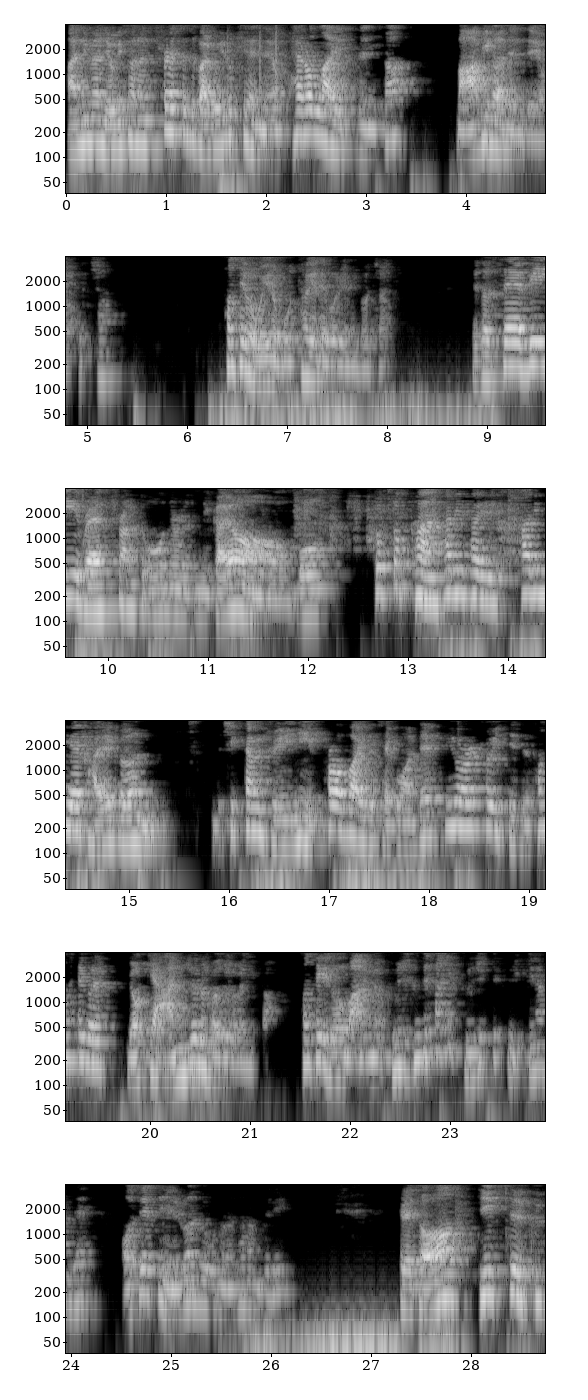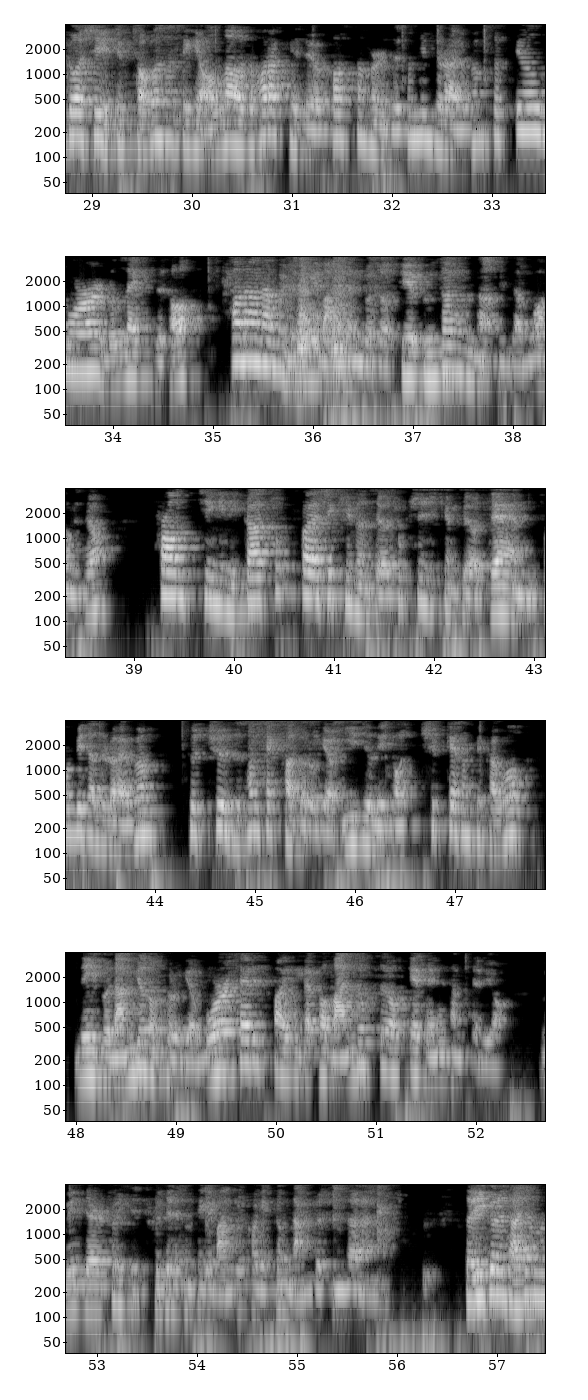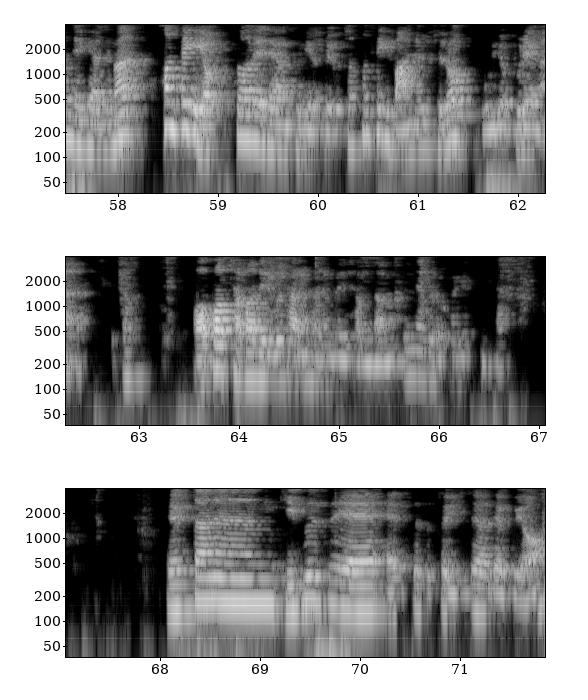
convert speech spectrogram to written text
아니면 여기서는 stressed 말고 이렇게 됐네요. paralyzed니까 마비가 된대요. 그렇죠? 선택을 오히려 못하게 돼버리는 거죠. 그래서 savvy restaurant owners니까요. 뭐 똑똑한 사리사리 사리에 밝은 식당 주인이 provide 제공한데 fewer choices 선택을 몇 개 안 주는 거죠. 그러니까 선택이 너무 많으면 근데 사실 분식집도 있긴 한데 어쨌든 일반적으로는 사람들이 그래서 this 그것이 즉 저번 선택이 allows 허락해줘요. customers 손님들 하여금 to feel more relaxed 더 편안함을 느끼게 만드는 거죠. 뒤에 분사구문 나왔습니다. 뭐 하면서요? prompting이니까 촉발시키면서요. 촉진시키면서요. then 소비자들로 하여금 to choose 선택하도록요. easily 더 쉽게 선택하고 leave 남겨놓도록요. more satisfied니까 더 만족스럽게 되는 상태로요. with their choices 그들의 선택에 만족하게끔 남겨준다는 거죠. 이 글은 다시 한번 얘기하지만 선택의 역설에 대한 글이었어요. 그렇죠? 선택이 많을수록 오히려 불행하다. 그렇죠? 어법 잡아드리고 다른 가정들이 정답을 끝내도록 하겠습니다. 일단은 gives에 s부터 있어야 되고요.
